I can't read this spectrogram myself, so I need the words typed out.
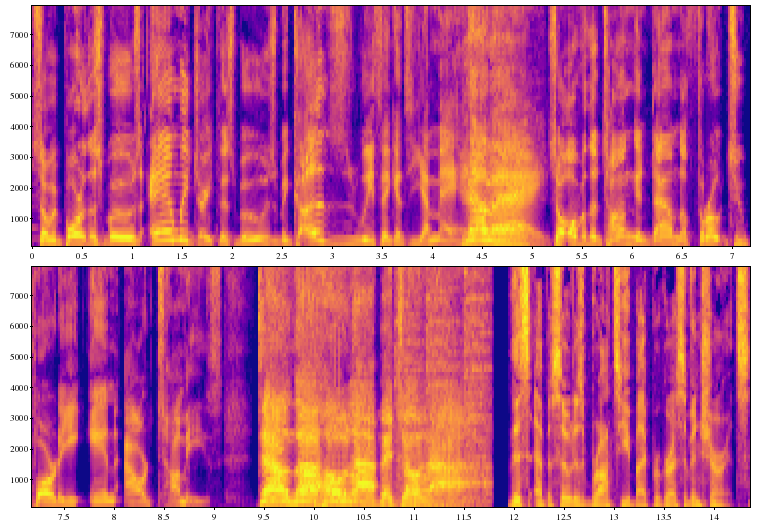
So we pour this booze and we drink this booze because we think it's yummy. Yummy! So over the tongue and down the throat to party in our tummies. Down the hola bichola. This episode is brought to you by Progressive Insurance.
